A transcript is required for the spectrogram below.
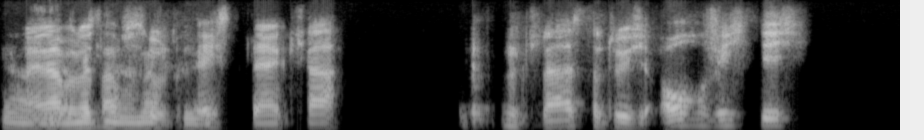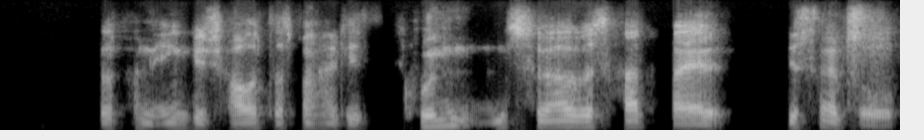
Ja, Nein, aber das ist absolut recht, ja klar. Und klar ist natürlich auch wichtig, dass man irgendwie schaut, dass man halt diesen Kundenservice hat, weil ist halt so.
